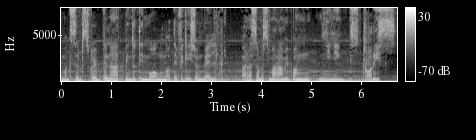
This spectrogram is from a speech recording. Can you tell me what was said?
mag-subscribe ka na at pindutin mo ang notification bell para sa mas marami pang nginig stories.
